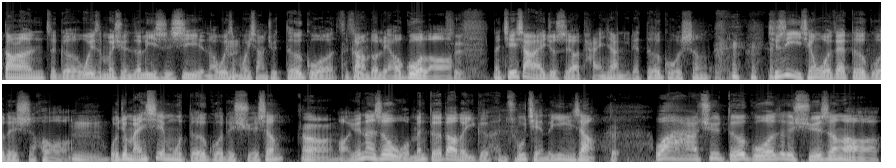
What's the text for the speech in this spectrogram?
当然，这个为什么选择历史系，那为什么会想去德国？这刚刚都聊过了哦。是。那接下来就是要谈一下你的德国生活。其实以前我在德国的时候，嗯，我就蛮羡慕德国的学生。嗯。哦，因为那时候我们得到的一个很粗浅的印象，对，哇，去德国这个学生啊，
